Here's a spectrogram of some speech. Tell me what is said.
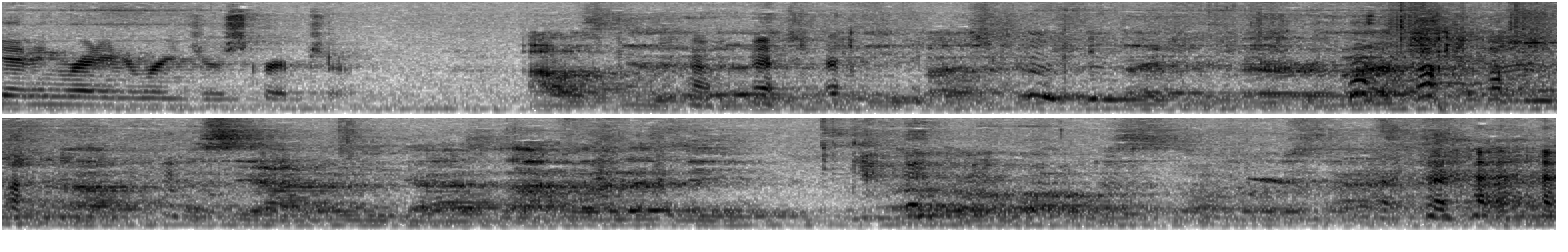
getting ready to read your scripture. I was getting ready to read my scripture. Thank you very much. Uh, and see, I know you guys not going to let me uh, go. This is my first time.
